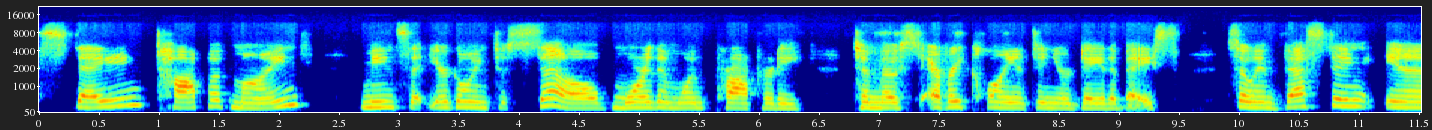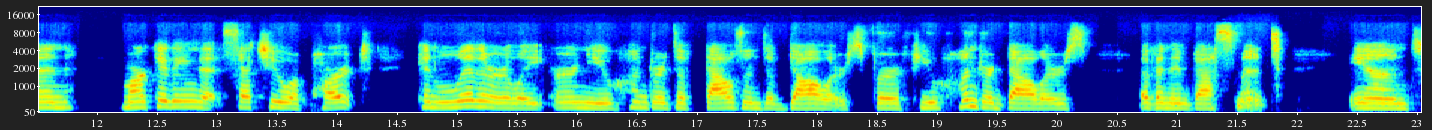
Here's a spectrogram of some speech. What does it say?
staying top of mind means that you're going to sell more than one property to most every client in your database. So, investing in marketing that sets you apart can literally earn you hundreds of thousands of dollars for a few hundred dollars of an investment. And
